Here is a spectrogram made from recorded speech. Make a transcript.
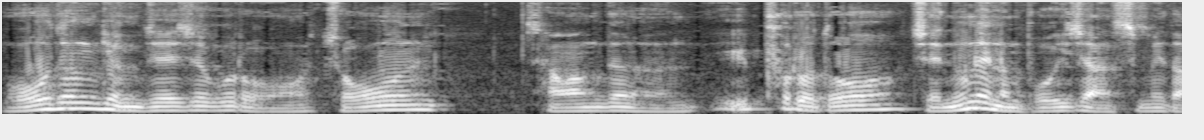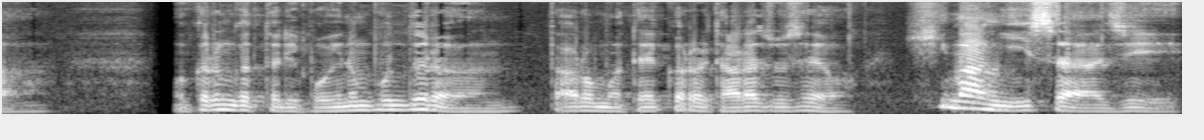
모든 경제적으로 좋은 상황들은 1%도 제 눈에는 보이지 않습니다. 뭐 그런 것들이 보이는 분들은 따로 뭐 댓글을 달아주세요. 희망이 있어야지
